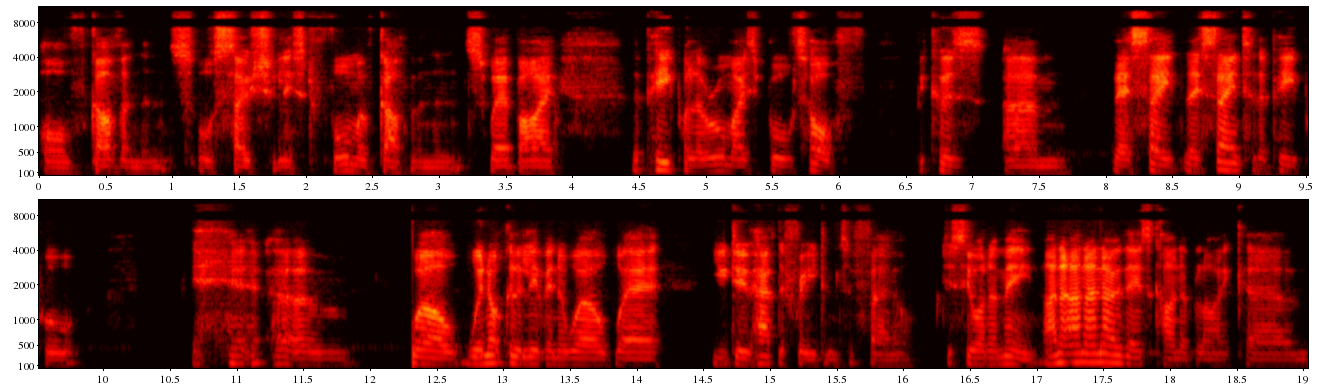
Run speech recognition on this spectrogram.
of governance or socialist form of governance whereby the people are almost bought off because um, they're say they're saying to the people, um, well, we're not going to live in a world where you do have the freedom to fail. Do you see what I mean? And, and I know there's kind of like um,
